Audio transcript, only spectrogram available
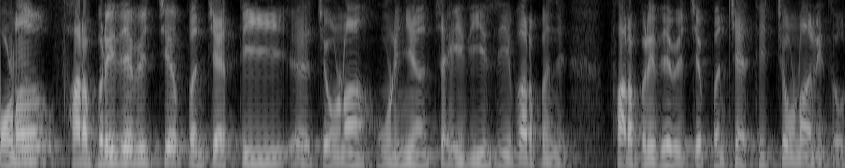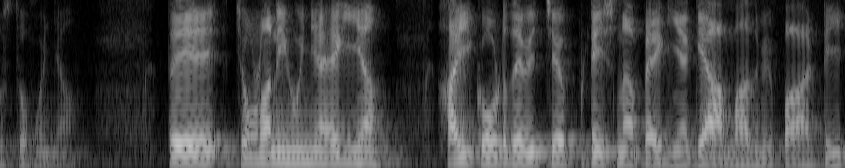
ਹੁਣ ਫਰਵਰੀ ਦੇ ਵਿੱਚ ਪੰਚਾਇਤੀ ਚੋਣਾਂ ਹੋਣੀਆਂ ਚਾਹੀਦੀ ਸੀ, ਪਰ ਪੰਜ- ਫਰਵਰੀ ਦੇ ਵਿੱਚ ਪੰਚਾਇਤੀ ਚੋਣਾਂ ਨਹੀਂ ਦੋਸਤੋ ਹੋਈਆਂ। ਤੇ ਚੋਣਾਂ ਨਹੀਂ ਹੋਈਆਂ ਹੈਗੀਆਂ। ਹਾਈ ਕੋਰਟ ਦੇ ਵਿੱਚ ਪਟੀਸ਼ਨਾਂ ਪੈ ਗਈਆਂ ਕਿ ਆਮ ਆਦਮੀ ਪਾਰਟੀ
